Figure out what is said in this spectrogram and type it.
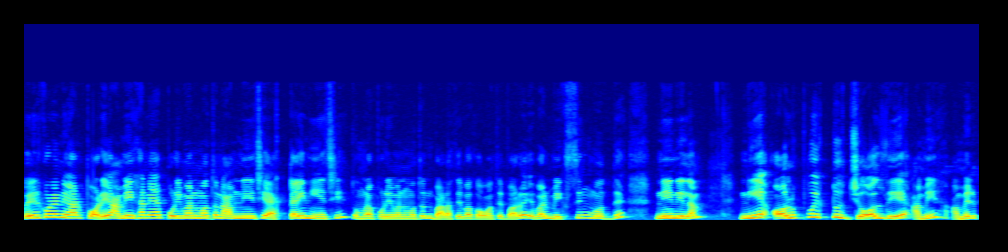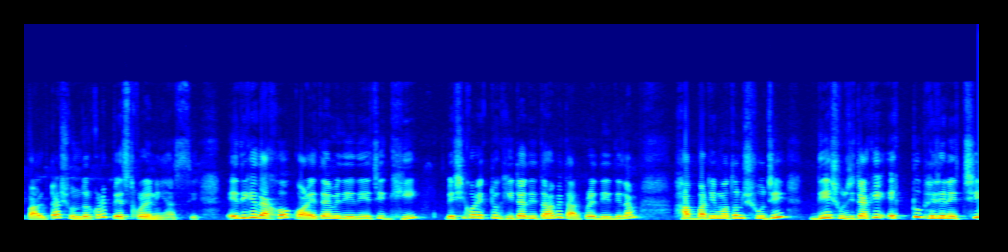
বের করে নেওয়ার পরে আমি এখানে আর পরিমাণ মতন আম নিয়েছি, একটাই নিয়েছি। তোমরা পরিমাণ মতন বাড়াতে বা কমাতে পারো। এবার মিক্সিং মধ্যে নিয়ে নিলাম। নিয়ে অল্প একটু জল দিয়ে আমি আমের পাল্পটা সুন্দর করে পেস্ট করে নিয়ে আসছি। এদিকে দেখো, কড়াইতে আমি দিয়ে দিয়েছি ঘি। বেশি করে একটু ঘিটা দিতে হবে, তারপরে দিয়ে দিলাম হাফ বাটি মতন সুজি। দিয়ে সুজিটাকে একটু ভেজে নিচ্ছি।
